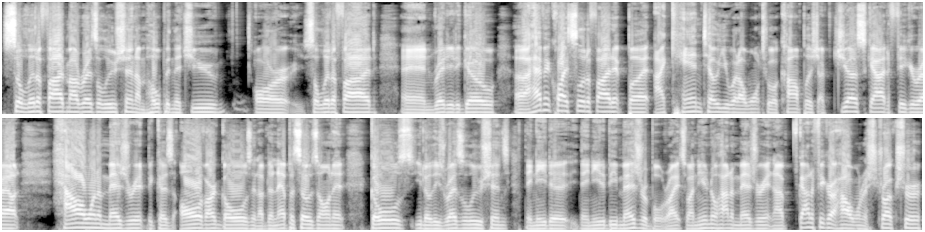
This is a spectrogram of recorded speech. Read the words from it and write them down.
solidified my resolution. I'm hoping that you are solidified and ready to go. Uh, I haven't quite solidified it, but I can tell you what I want to accomplish. I've just got to figure out how I want to measure it because all of our goals and I've done episodes on it goals you know these resolutions they need to they need to be measurable right? So I need to know how to measure it and I've got to figure out how I want to structure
